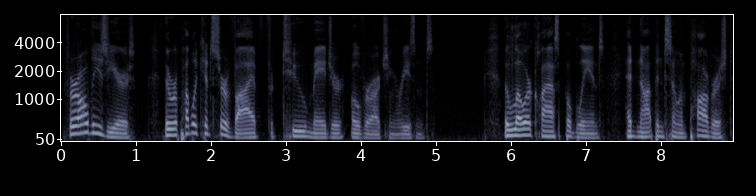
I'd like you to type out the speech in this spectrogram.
For all these years, the Republic had survived for two major overarching reasons. The lower-class plebeians had not been so impoverished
